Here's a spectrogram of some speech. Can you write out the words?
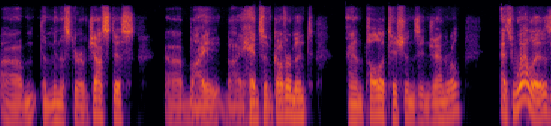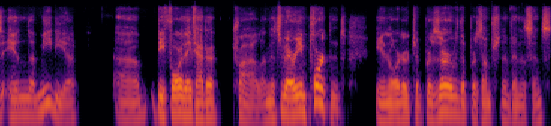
um, the minister of justice, uh, by by heads of government, and politicians in general, as well as in the media uh, before they've had a trial. And it's very important in order to preserve the presumption of innocence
